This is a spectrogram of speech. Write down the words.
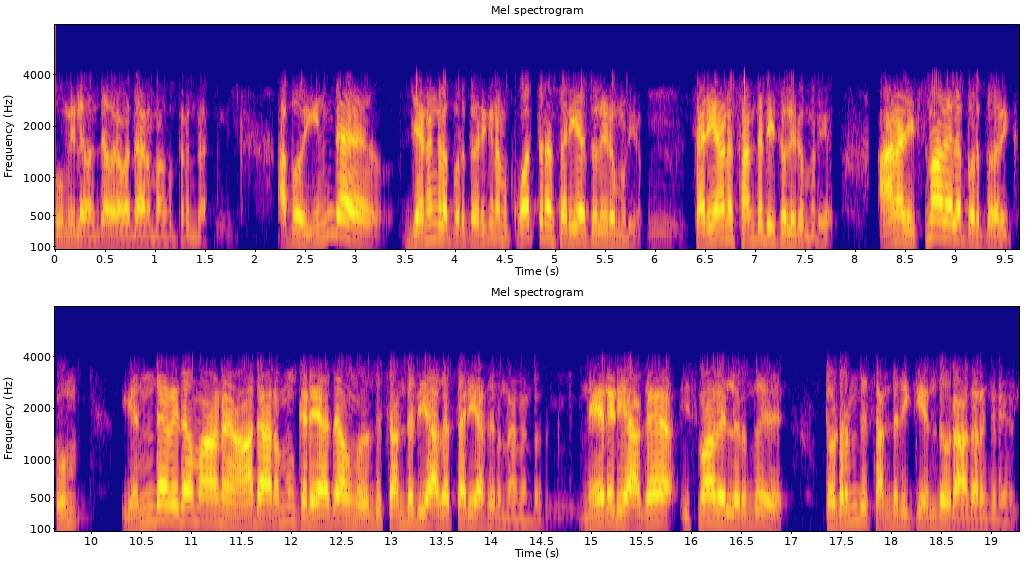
பூமியில வந்து அவர் அவதாரமாக பிறந்தார். அப்போ இந்த ஜனங்களை பொறுத்த வரைக்கும் நம்ம கோத்திரம் சரியா சொல்லிட முடியும். சரியான சந்ததி சொல்லிட முடியும். ஆனால் இஸ்மாவேலை பொறுத்த வரைக்கும் எந்த விதமான ஆதாரமும் கிடையாது. அவங்க வந்து சந்ததியாக சரியாக இருந்தாங்கன்றது. நேரடியாக இஸ்மாவேல இருந்து தொடர்ந்து சந்ததிக்கு எந்த ஒரு ஆதாரம் கிடையாது.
